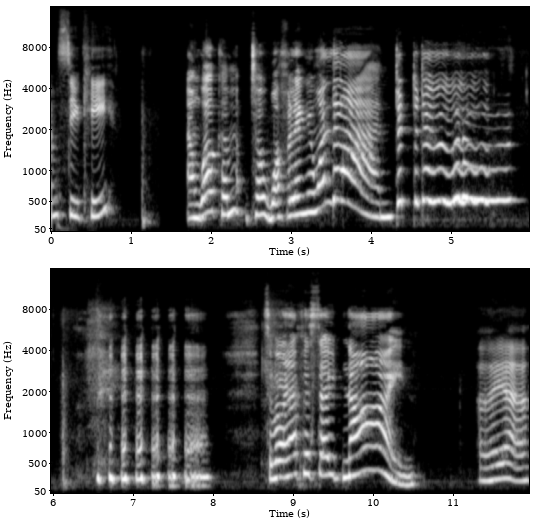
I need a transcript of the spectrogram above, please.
I'm Suki. And welcome to Waffling in Wonderland. so we're on episode nine. Oh, yeah.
